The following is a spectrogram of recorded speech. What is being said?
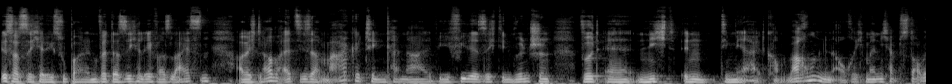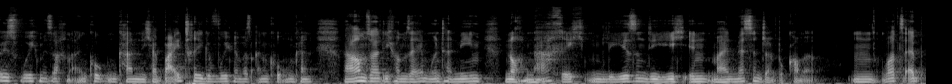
ist das sicherlich super, dann wird das sicherlich was leisten. Aber ich glaube, als dieser Marketingkanal, wie viele sich den wünschen, wird er nicht in die Mehrheit kommen. Warum denn auch? Ich meine, ich habe Stories, wo ich mir Sachen angucken kann, ich habe Beiträge, wo ich mir was angucken kann. Warum sollte ich vom selben Unternehmen noch Nachrichten lesen, die ich in meinen Messenger bekomme? Mm, WhatsApp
